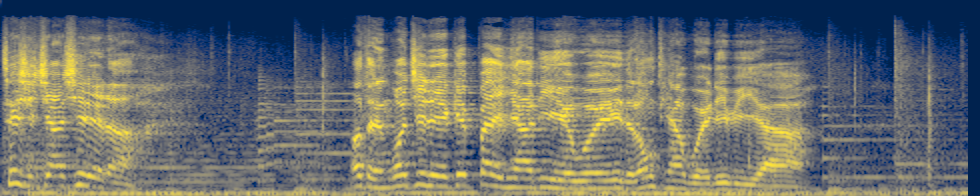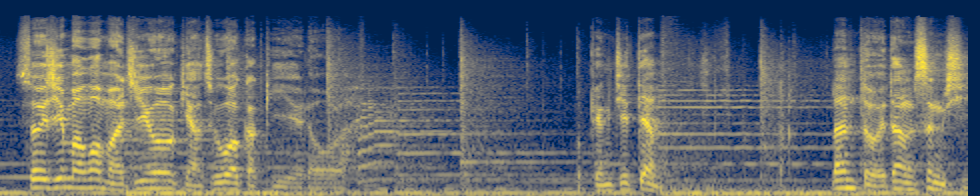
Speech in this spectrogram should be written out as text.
这是真实的啦！啊，但我这个结拜兄弟的话，伊就拢听袂入耳啊。所以即摆我嘛只好行出我家己的路啦。凭这点，咱就会当算是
